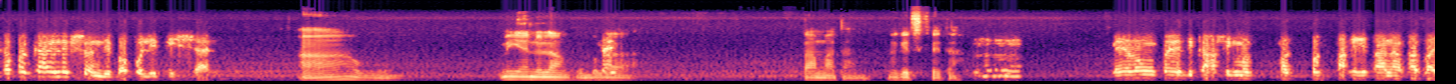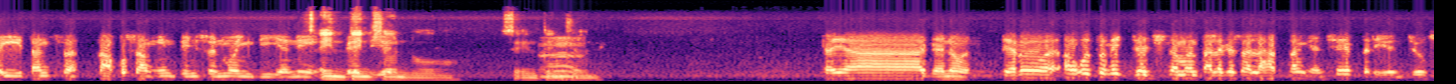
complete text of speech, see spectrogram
kapag ka-election, di ba, politician, Ah, oo. May ano lang, kumbaga, tama-tama. Nagets kita. Mm. Merong pwede ka kasing mag, magpagpakita ng kabaitan sa tapos ang intention mo hindi yan eh. Sa intention, no? Sa intention. Kaya ganun. Pero ang ultimate judge naman talaga sa lahat ng yan, syempre yung Diyos.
